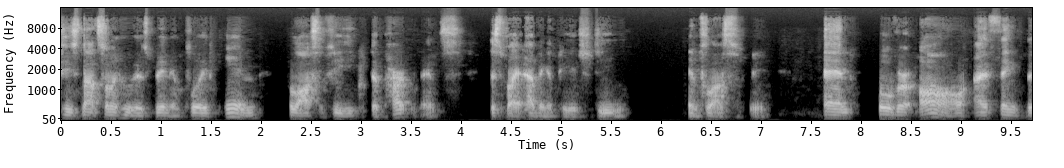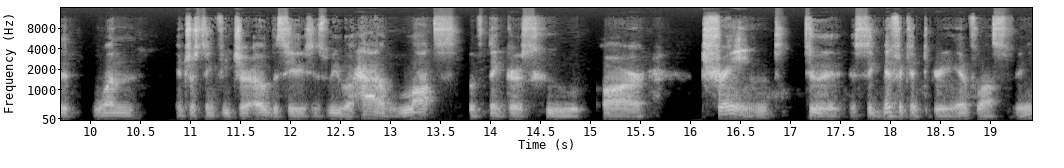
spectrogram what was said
he's not someone who has been employed in philosophy departments despite having a PhD in philosophy. And overall, I think that one interesting feature of the series is we will have lots of thinkers who are trained to a, significant degree in philosophy.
